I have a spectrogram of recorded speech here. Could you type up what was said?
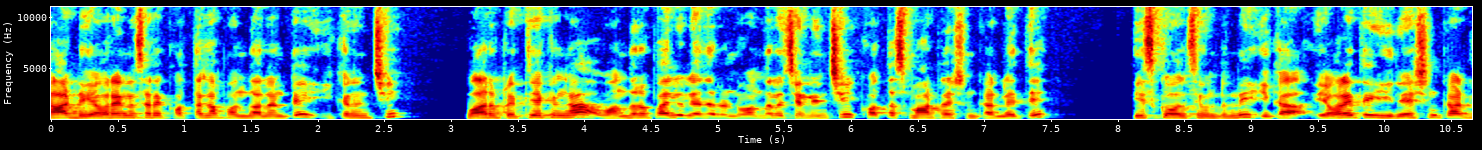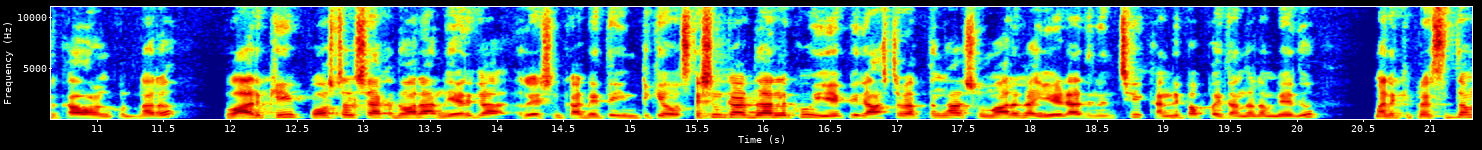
కార్డు ఎవరైనా సరే కొత్తగా పొందాలంటే ఇక నుంచి వారు ప్రత్యేకంగా వంద రూపాయలు లేదా రెండు వందలు చెల్లించి కొత్త స్మార్ట్ రేషన్ కార్డులు అయితే తీసుకోవాల్సి ఉంటుంది. ఇక ఎవరైతే ఈ రేషన్ కార్డులు కావాలనుకుంటున్నారో వారికి పోస్టల్ శాఖ ద్వారా నేరుగా రేషన్ కార్డు అయితే ఇంటికే వస్తుంది. రేషన్ కార్డుదారులకు ఏపీ రాష్ట్ర వ్యాప్తంగా సుమారుగా ఏడాది నుంచి కందిపప్పు అయితే అందడం లేదు. మనకి ప్రస్తుతం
